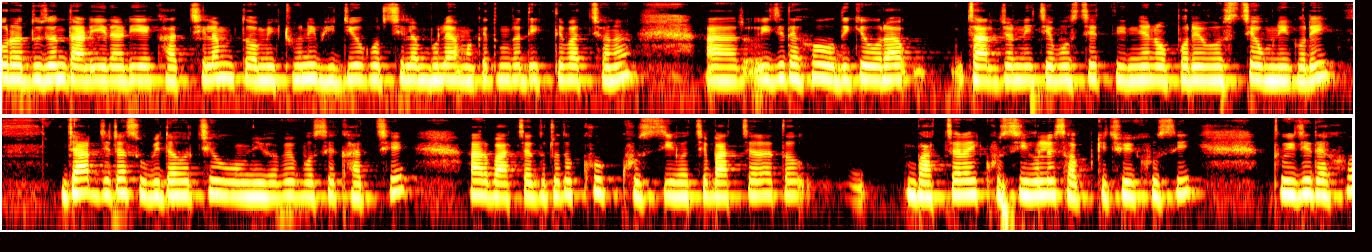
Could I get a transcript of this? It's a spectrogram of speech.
ওরা দুজন দাঁড়িয়ে দাঁড়িয়ে খাচ্ছিলাম। তো আমি একটুখানি ভিডিও করছিলাম বলে আমাকে তোমরা দেখতে পাচ্ছ না। আর ওই যে দেখো, ওদিকে ওরা চারজন নিচে বসছে, তিনজন ওপরে বসছে অমনি করেই। যার যেটা সুবিধা হচ্ছে ও অমনিভাবে বসে খাচ্ছে। আর বাচ্চা দুটো তো খুব খুশি হচ্ছে। বাচ্চারা তো, বাচ্চারাই খুশি হলে সব কিছুই খুশি। তুই যে দেখো।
